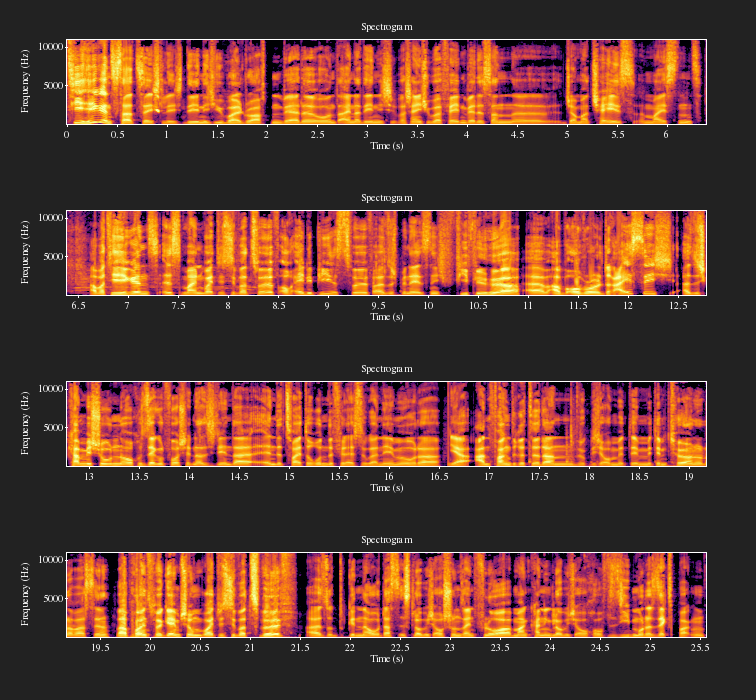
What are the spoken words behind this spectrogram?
T. Higgins tatsächlich, den ich überall draften werde. Und einer, den ich wahrscheinlich überfaden werde, ist dann äh, Jama Chase meistens. Aber T. Higgins ist mein Wide Receiver 12. Auch ADP ist 12, also ich bin da jetzt nicht viel, viel höher. Äh, aber overall 30. Also ich kann mir schon auch sehr gut vorstellen, dass ich den da Ende zweite Runde vielleicht sogar nehme. Oder ja, Anfang dritte dann wirklich auch mit dem, mit dem Turn oder was. Ja? War Points per Game schon Wide Receiver 12. Also genau das ist, glaube ich, auch schon sein Floor. Man kann ihn, glaube ich, auch auf 7 oder 6 packen,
